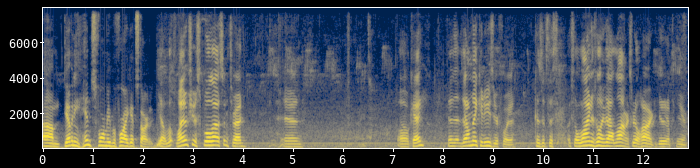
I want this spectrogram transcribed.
um, do you have any hints for me before I get started? Yeah, look, why don't you spool out some thread and, okay, and that'll make it easier for you. Because if the, if the line is only that long, it's real hard to get it up in the air.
